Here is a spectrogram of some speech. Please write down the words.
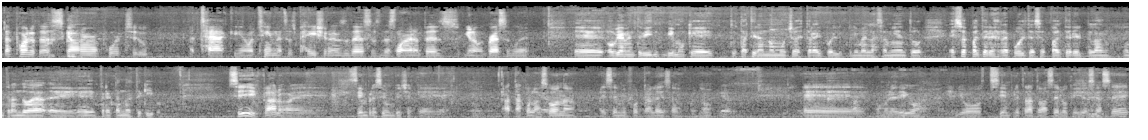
that part of the scouting report to attack, you know, a team that's as patient as this, as this lineup is, you know, aggressively? Eh, obviamente vi, vimos que tú estás tirando mucho strike por el primer lanzamiento. Eso es parte del reporte, eso es parte del plan entrando a, eh, enfrentando a este equipo. Sí, claro. Eh, siempre he sido un pitcher que ataco la zona. Esa es mi fortaleza, ¿no? Eh, como le digo, yo siempre trato de hacer lo que yo sé hacer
